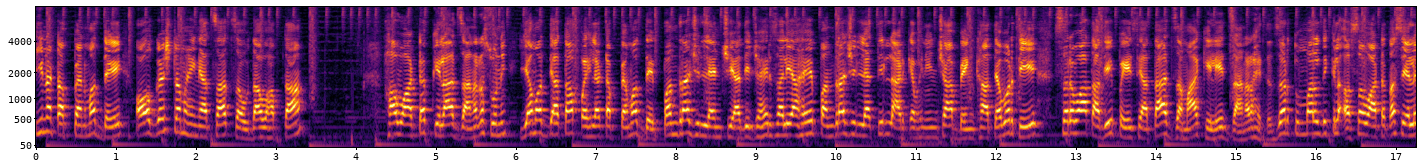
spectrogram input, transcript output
तीन टप्प्यांमध्ये ऑगस्ट महिन्याचा चौदावा हप्ता. हा वाटप केला जाणार असून यामध्ये आता पहिल्या टप्प्यामध्ये पंधरा जिल्ह्यांची यादी जाहीर झाली आहे. पंधरा जिल्ह्यातील लाडक्या बहिणींच्या बँक खात्यावरती सर्वात आधी पैसे आता जमा केले जाणार आहेत. जर तुम्हाला देखील असं वाटत असेल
